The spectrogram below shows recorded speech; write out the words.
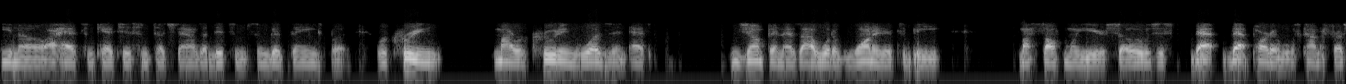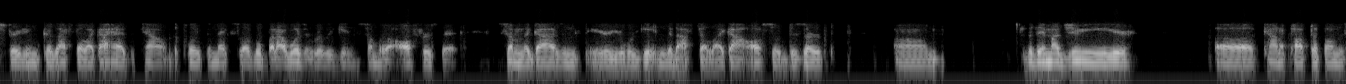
you know I had some catches, some touchdowns. I did some some good things, but recruiting, my recruiting wasn't as jumping as I would have wanted it to be my sophomore year. So it was just that that part of it was kind of frustrating because I felt like I had the talent to play at the next level, but I wasn't really getting some of the offers that some of the guys in the area were getting that I felt like I also deserved. Um, but then my junior year uh, kind of popped up on the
